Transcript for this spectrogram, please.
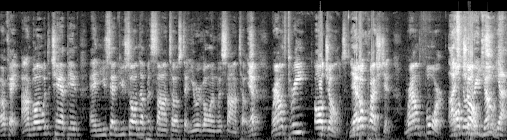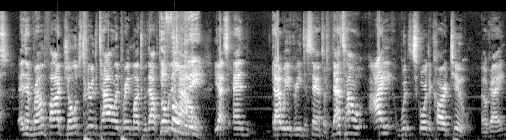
okay, I'm going with the champion. And you said you saw enough in Santos that you were going with Santos. Yep. Round three, all Jones. Yep. No question. Round four, I all still Jones. agree Jones. Yes. And then round five, Jones threw the towel in pretty much without throwing the towel. in. Yes, and that we agreed to Santos. That's how I would score the card too. Okay.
